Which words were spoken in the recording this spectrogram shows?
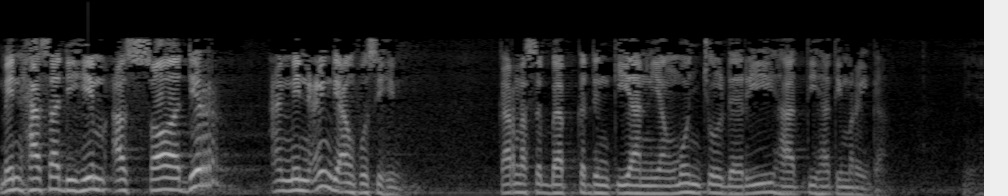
Min hasadihim as-sadir min indi anfusihim Karena sebab kedengkian yang muncul dari hati-hati mereka ya.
